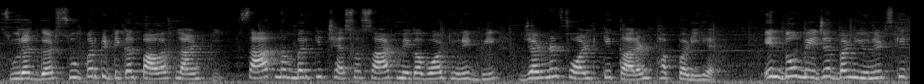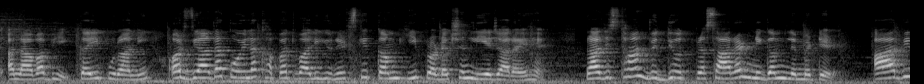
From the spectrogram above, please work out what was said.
Suratgarh super critical power plant की सात नंबर की 660 मेगावाट यूनिट भी जर्नल फॉल्ट के कारण ठप पड़ी है। इन दो मेजर बंद यूनिट्स के अलावा भी कई पुरानी और ज़्यादा कोयला खपत वाली यूनिट्स के कम ही प्रोडक्शन लिए जा रहे हैं। राजस्थान विद्युत प्रसारण निगम लिमिटेड आर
